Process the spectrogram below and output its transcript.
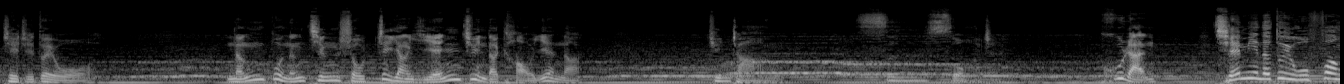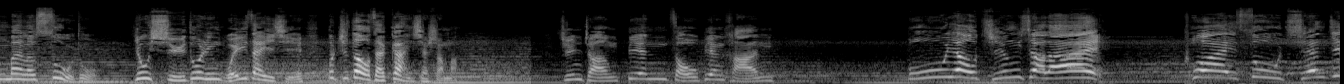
这支队伍能不能经受这样严峻的考验呢？军长思索着。忽然，前面的队伍放慢了速度，有许多人围在一起，不知道在干些什么。军长边走边喊。不要停下来，快速前进！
